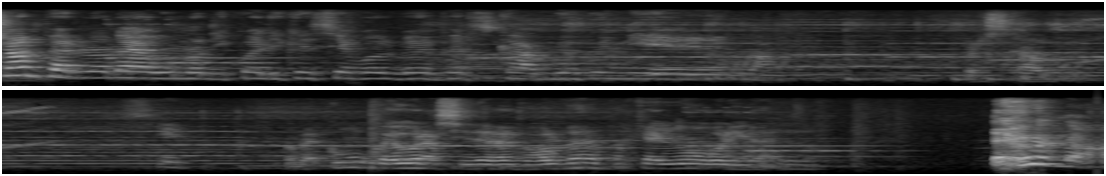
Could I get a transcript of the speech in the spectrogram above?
Um, Champer non è uno di quelli che si evolve per scambio, quindi è- no. Per scambio. Sì. Vabbè, comunque ora si deve evolvere perché è il nuovo livello. no.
